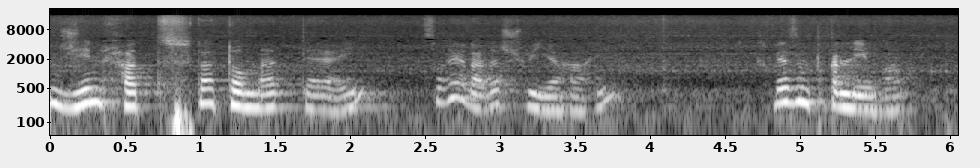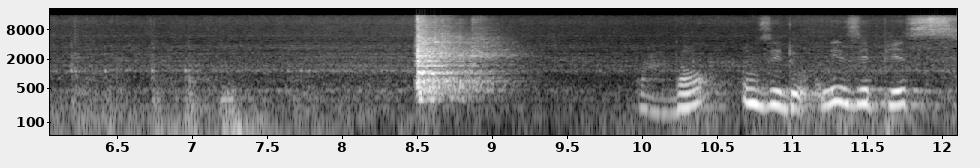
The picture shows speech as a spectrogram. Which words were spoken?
نجي نحط لا طوماط تاعي. صغيرة غير شوية هاهي لازم تقليوها باردون نزيدو لي زيبيس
